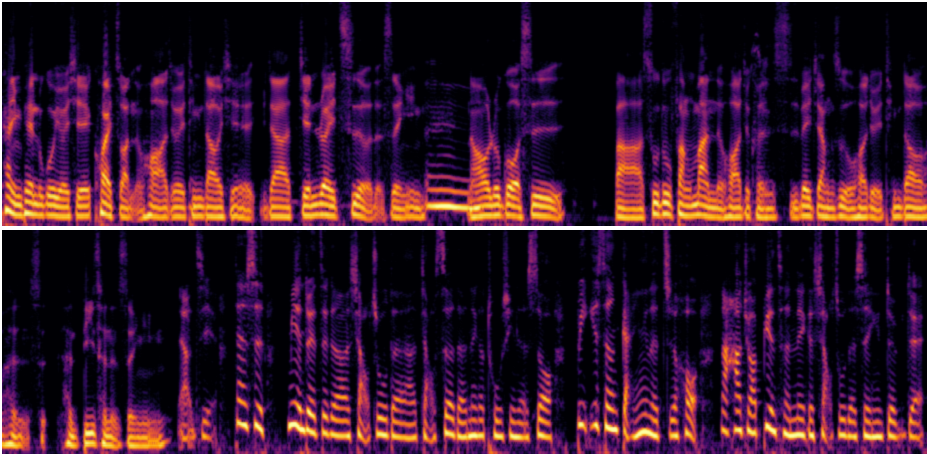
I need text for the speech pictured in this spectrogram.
看影片，如果有一些快转的话，就会听到一些比较尖锐刺耳的声音。嗯，然后如果是把速度放慢的话，就可能十倍降速的话，就会听到很很低沉的声音。了解。但是面对这个小猪的角色的那个图形的时候，哔一声感应了之后，那它就要变成那个小猪的声音，对不对？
